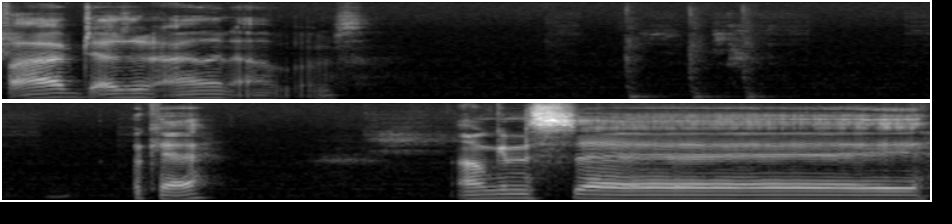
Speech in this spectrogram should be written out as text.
Five desert island albums. Okay. I'm gonna say.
